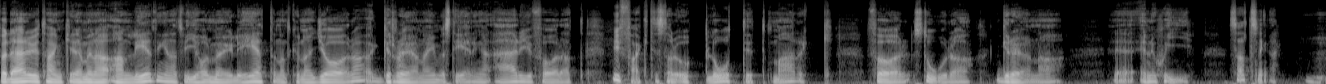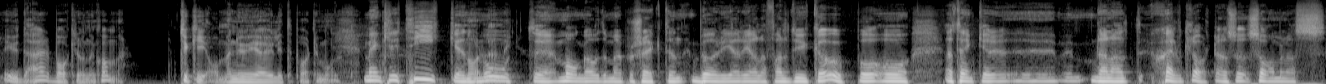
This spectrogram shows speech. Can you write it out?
För där är ju tanken, jag menar anledningen att vi har möjligheten att kunna göra gröna investeringar är ju för att vi faktiskt har upplåtit mark för stora gröna eh, energisatsningar. Mm. Det är ju där bakgrunden kommer. Tycker jag, men nu är jag ju lite part i mål. Men kritiken mot eh, många av de här projekten börjar i alla fall dyka upp. Och, och jag tänker eh, bland annat självklart, alltså samernas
